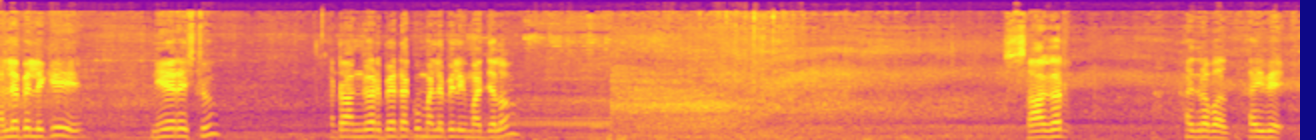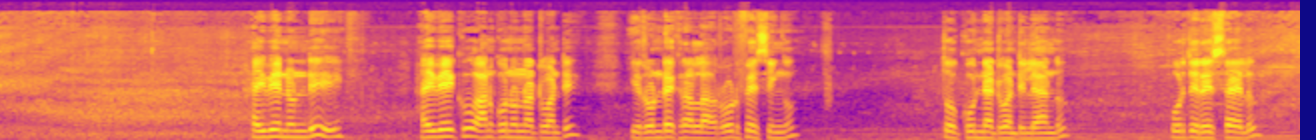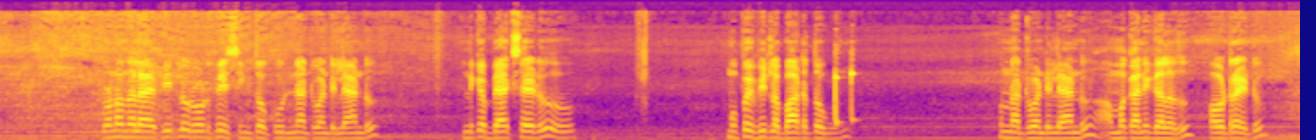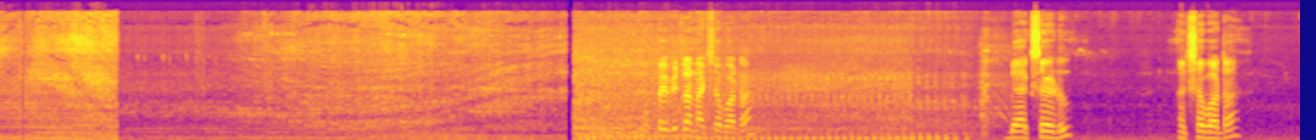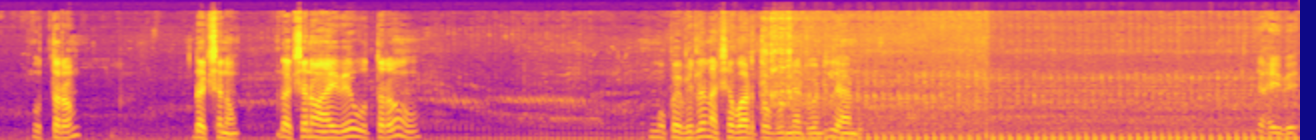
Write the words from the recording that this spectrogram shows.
మల్లెపల్లికి nearest అటు అంగడిపేటకు మల్లెపల్లికి మధ్యలో. Sagar Hyderabad highway. Highway నుండి హైవేకు ఆనుకొని ఉన్నటువంటి ఈ రెండు ఎకరాల రోడ్ ఫేసింగ్తో కూడినటువంటి ల్యాండ్ పూర్తి రేసాయలు రెండు వందల యాభై ఫీట్లు రోడ్ ఫేసింగ్తో కూడినటువంటి ల్యాండ్. ఇంకా బ్యాక్ సైడు ముప్పై ఫీట్ల బాటతో ఉన్నటువంటి ల్యాండ్. అమ్మకానికి గలదు అవుట్ రైట్. ముప్పై ఫీట్ల నక్షబాట బ్యాక్ సైడు నక్షబాట ఉత్తరం దక్షిణం. దక్షిణం హైవే ఉత్తరం ముప్పై ఫీట్ల నక్షబాటతో కూడినటువంటి ల్యాండ్. హైవే.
